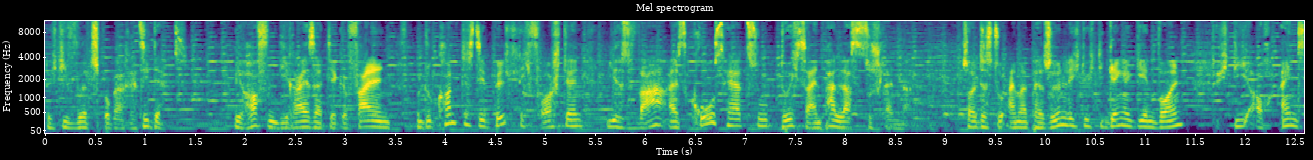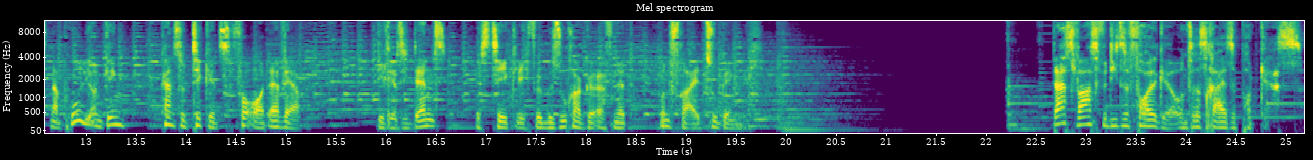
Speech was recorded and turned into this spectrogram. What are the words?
durch die Würzburger Residenz. Wir hoffen, die Reise hat dir gefallen und du konntest dir bildlich vorstellen, wie es war, als Großherzog durch seinen Palast zu schlendern. Solltest du einmal persönlich durch die Gänge gehen wollen, durch die auch einst Napoleon ging, kannst du Tickets vor Ort erwerben. Die Residenz ist täglich für Besucher geöffnet und frei zugänglich. Das war's für diese Folge unseres Reisepodcasts.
